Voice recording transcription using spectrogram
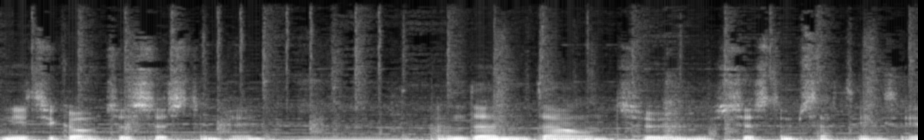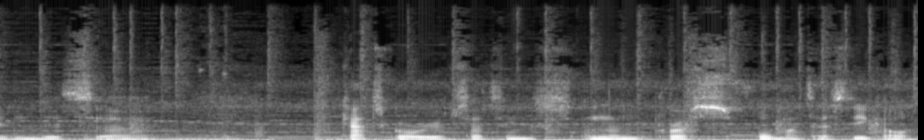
you need to go into system here, and then down to system settings in this uh, category of settings, and then press format SD card.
